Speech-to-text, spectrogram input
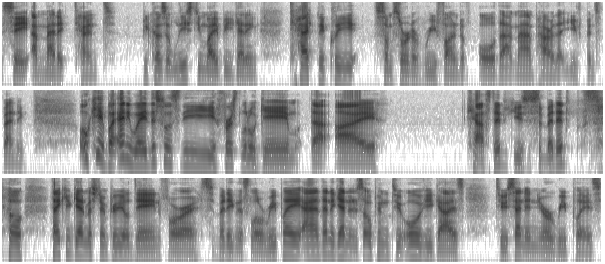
say a medic tent because at least you might be getting technically some sort of refund of all that manpower that you've been spending. Okay, but anyway, this was the first little game that I casted, user submitted. So thank you again, Mr. Imperial Dane, for submitting this little replay. And then again, it is open to all of you guys to send in your replays.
